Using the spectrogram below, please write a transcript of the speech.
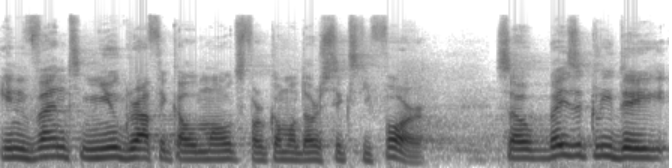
invent new graphical modes for Commodore 64. So basically, they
